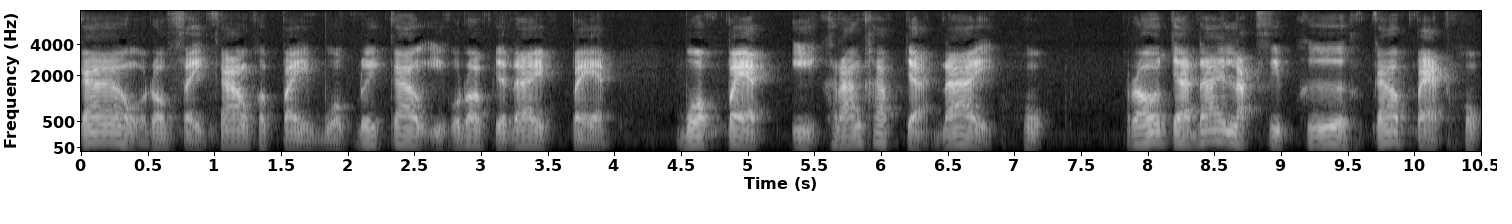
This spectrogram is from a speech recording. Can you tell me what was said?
เก้าเราใส่เก้าเข้าไปบวกด้วยเก้าอีกรอบจะได้แปดบวกแปดอีกครั้งครับจะได้หกเราจะได้หลักสิบคือเก้าแปดหก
